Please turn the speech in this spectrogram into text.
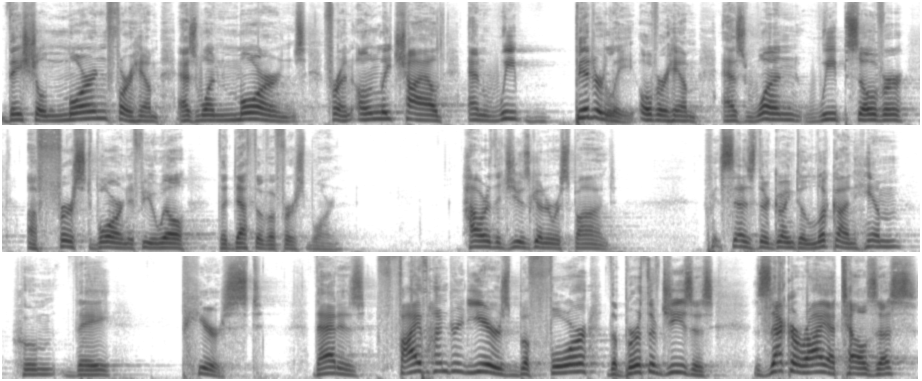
they shall mourn for him as one mourns for an only child, and weep bitterly over him as one weeps over a firstborn, if you will, the death of a firstborn. How are the Jews going to respond? It says they're going to look on him whom they pierced. That is 500 years before the birth of Jesus. Zechariah tells us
